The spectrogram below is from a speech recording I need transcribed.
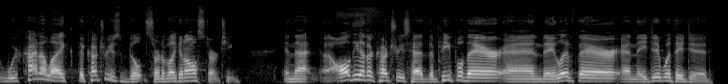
we're kind of like the country is built sort of like an all-star team, in that all the other countries had the people there and they lived there and they did what they did.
